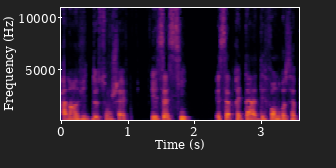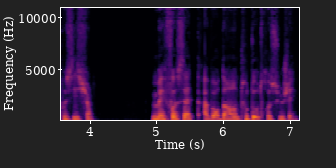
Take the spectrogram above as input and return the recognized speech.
À l'invite de son chef, il s'assit et s'apprêta à défendre sa position. Mais Fawcett aborda un tout autre sujet.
